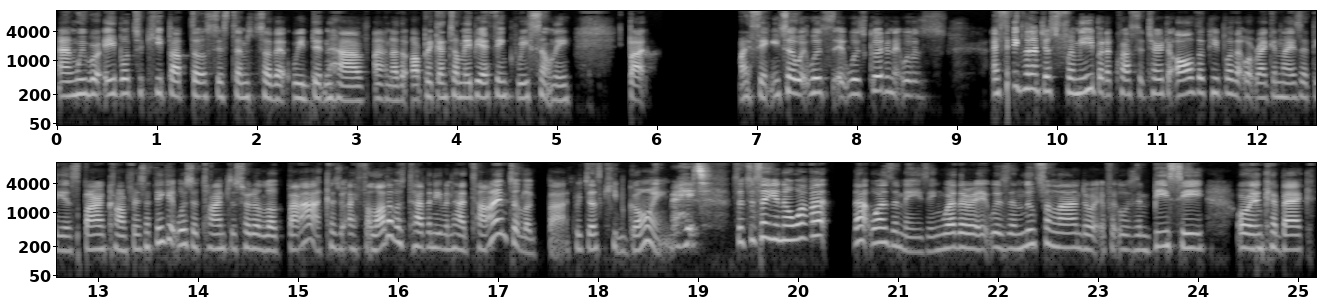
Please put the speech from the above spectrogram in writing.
And we were able to keep up those systems so that we didn't have another outbreak until maybe I think recently. But I think so it was it was good and it was I think not just for me, but across the territory, all the people that were recognized at the Aspire conference, I think it was a time to sort of look back because a lot of us haven't even had time to look back. We just keep going. Right. So to say, you know what, that was amazing, whether it was in Newfoundland or if it was in BC or in Quebec,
